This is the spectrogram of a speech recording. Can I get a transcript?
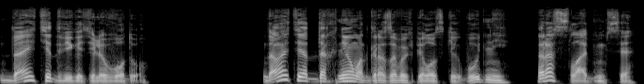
Дайте двигателю воду. Давайте отдохнем от грозовых пилотских будней, расслабимся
